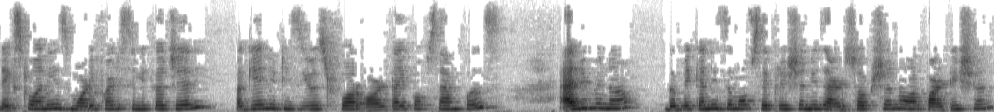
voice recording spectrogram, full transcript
Next one is modified silica gel. Again, it is used for all type of samples. Alumina, the mechanism of separation is adsorption or partition.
